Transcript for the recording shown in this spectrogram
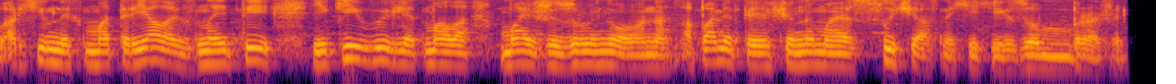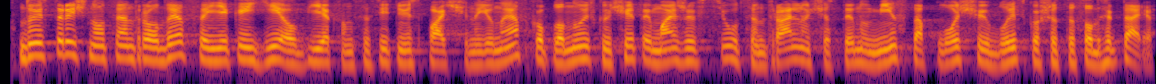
в архівних матеріалах знайти, який вигляд мала майже зруйнована, а пам'ятка, якщо немає сучасних яких зображень. До історичного центру Одеси, який є об'єктом всесвітньої спадщини ЮНЕСКО, планують включити майже всю центральну частину міста площею близько 600 гектарів.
